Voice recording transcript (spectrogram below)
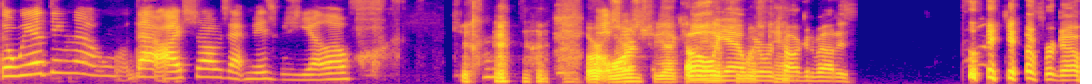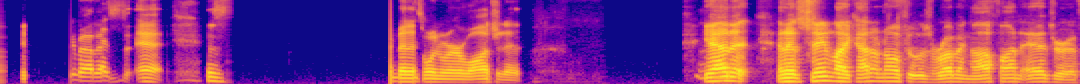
The weird thing that that I saw was that Miz was yellow. or I orange? Yeah. 'cause Oh yeah, we were tan- talking about his. yeah, I forgot about his, uh, his minutes when we were watching it. Yeah, and it and it seemed like I don't know if it was rubbing off on Edge or if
